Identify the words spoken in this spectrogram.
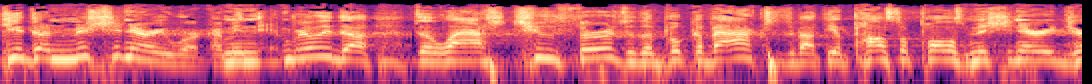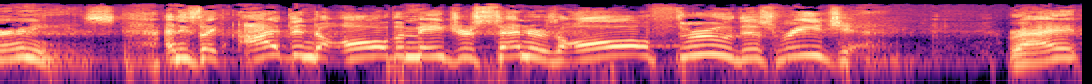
He had done missionary work. I mean, really the, the last two thirds of the book of Acts is about the apostle Paul's missionary journeys. And he's like, I've been to all the major centers all through this region, right?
